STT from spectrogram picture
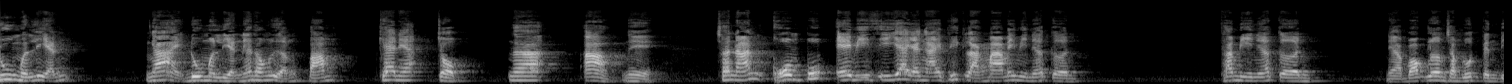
ดูเหมือนเหรียญง่ายดูเหมือนเหรียญเนื้อทองเหลืองปั๊มแค่เนี้ย จบนะฮะอ้าวนี่ ฉะนั้นโคมปุ๊บ A B C แยกยังไงพลิกหลังมาไม่มีเนื้อเกิน ถ้ามีเนื้อเกิน เนี่ยบล็อกเริ่มชำรุดเป็น B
